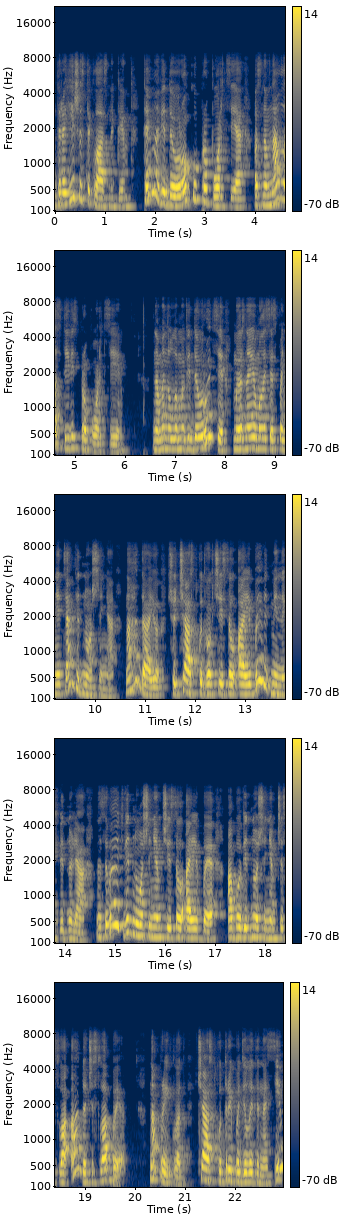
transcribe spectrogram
Дорогі шестикласники, тема відеоуроку пропорція. Основна властивість пропорції. На минулому відеоуроці ми ознайомилися з поняттям відношення. Нагадаю, що частку двох чисел А і Б, відмінних від нуля, називають відношенням чисел А і Б або відношенням числа А до числа Б. Наприклад, частку 3 поділити на 7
